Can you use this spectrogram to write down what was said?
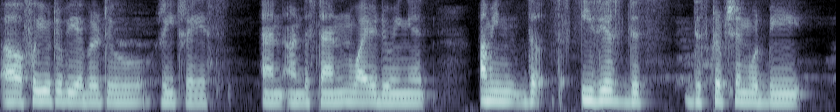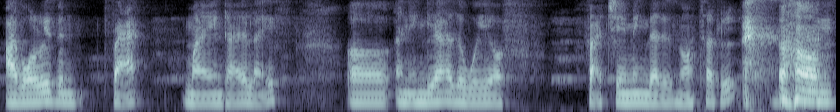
uh, for you to be able to retrace and understand why you're doing it. I mean, the, the easiest dis- description would be I've always been fat my entire life, uh, and India has a way of fat shaming that is not subtle. um,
